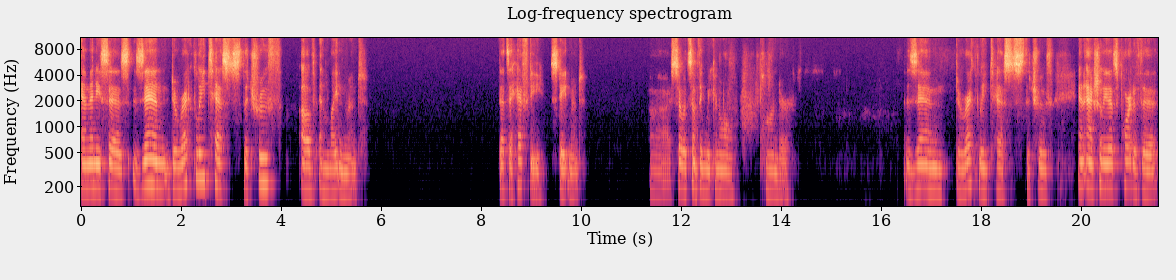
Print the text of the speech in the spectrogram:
And then he says Zen directly tests the truth of enlightenment. That's a hefty statement. Uh, so it's something we can all ponder. Zen directly tests the truth. And actually, that's part of the,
